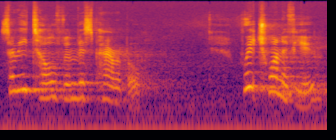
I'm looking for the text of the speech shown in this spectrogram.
So he told them this parable Which one of you,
